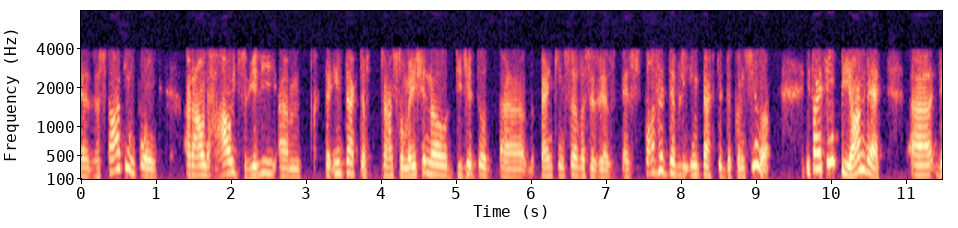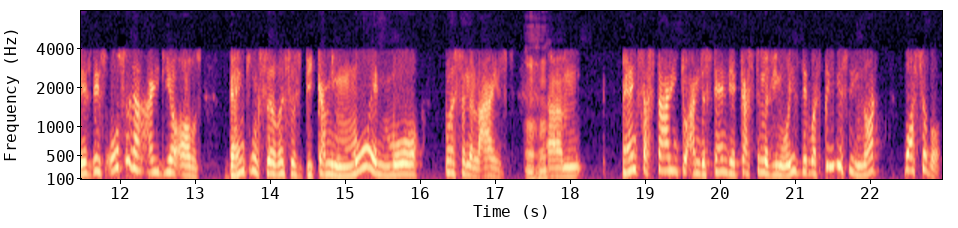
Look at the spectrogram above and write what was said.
as a starting point around how it's really um, the impact of transformational digital uh, banking services has, has, positively impacted the consumer. If I think beyond that, uh, there's, there's also the idea of banking services becoming more and more personalized. Mm-hmm. Um, banks are starting to understand their customers in ways that was previously not possible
